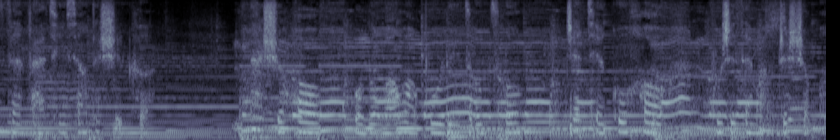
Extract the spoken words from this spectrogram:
散发清香的时刻。那时候，我们往往步履匆匆，瞻前顾后，不知在忙着什么。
